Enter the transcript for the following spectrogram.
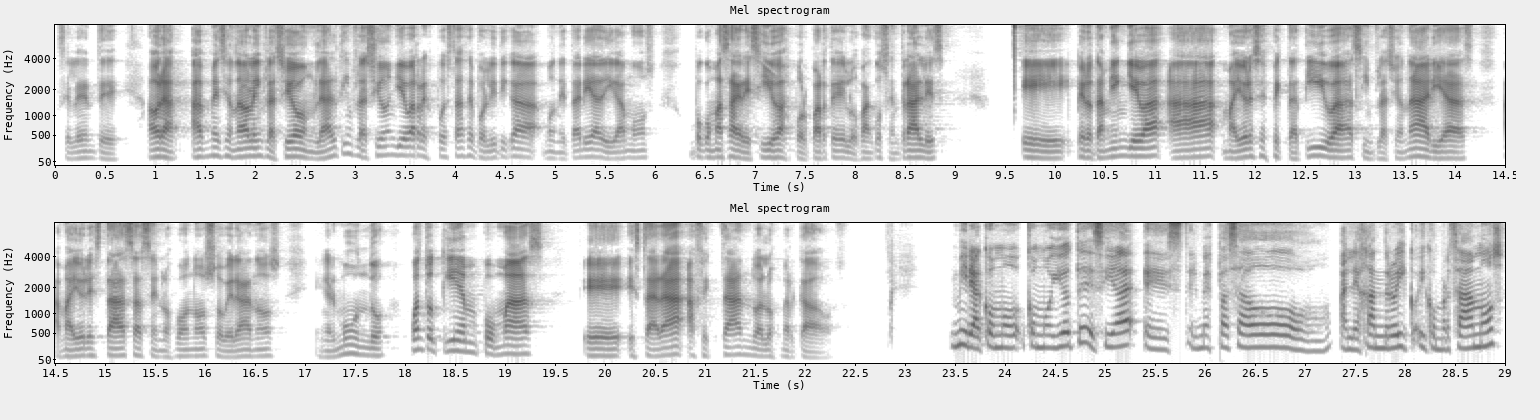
Excelente. Ahora, has mencionado la inflación. La alta inflación lleva respuestas de política monetaria, digamos, un poco más agresivas por parte de los bancos centrales, eh, pero también lleva a mayores expectativas inflacionarias, a mayores tasas en los bonos soberanos en el mundo. ¿Cuánto tiempo más eh, estará afectando a los mercados? Mira, como, como yo te decía este, el mes pasado, Alejandro, y, co- y conversábamos,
